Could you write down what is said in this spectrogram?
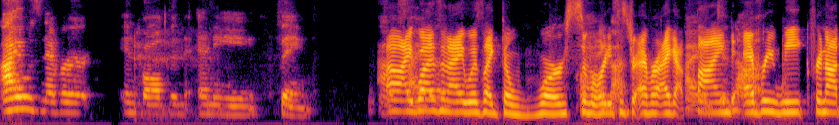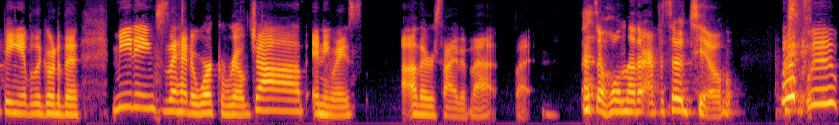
I was never involved in anything. Oh, I was, and I was like the worst Oh sorority God. sister ever. I got I fined every week for not being able to go to the meetings because I had to work a real job. Anyways, other side of that, but that's a whole nother episode too whoop, whoop.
